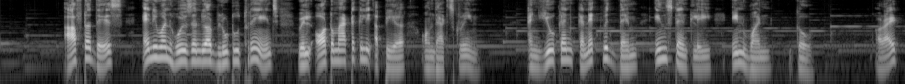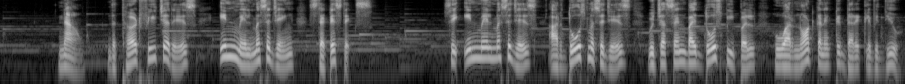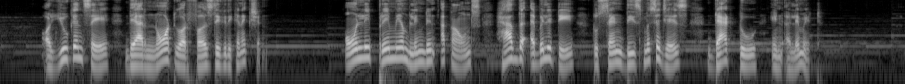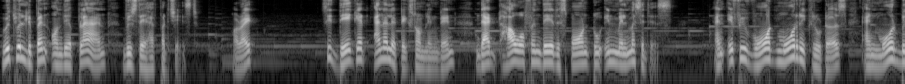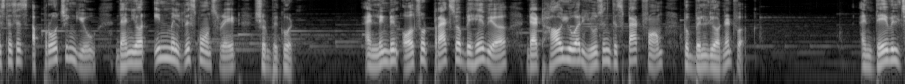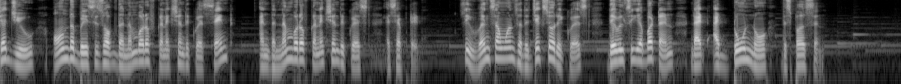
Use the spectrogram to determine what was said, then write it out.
After this, anyone who is in your Bluetooth range will automatically appear on that screen and you can connect with them instantly in one go. Alright? Now, the third feature is in mail messaging statistics. See, in mail messages are those messages which are sent by those people who are not connected directly with you. Or you can say they are not your first degree connection. Only premium LinkedIn accounts have the ability to send these messages, that too in a limit, which will depend on their plan which they have purchased. Alright? See, they get analytics from LinkedIn that how often they respond to in mail messages. And if you want more recruiters and more businesses approaching you, then your in mail response rate should be good and linkedin also tracks your behavior that how you are using this platform to build your network. And they will judge you on the basis of the number of connection requests sent and the number of connection requests accepted. See when someone rejects your request they will see a button that i don't know this person.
